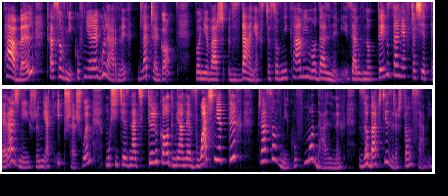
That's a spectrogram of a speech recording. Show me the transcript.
tabel czasowników nieregularnych. Dlaczego? Ponieważ w zdaniach z czasownikami modalnymi, zarówno tych zdaniach w czasie teraźniejszym, jak i przeszłym, musicie znać tylko odmianę właśnie tych czasowników modalnych. Zobaczcie zresztą sami.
